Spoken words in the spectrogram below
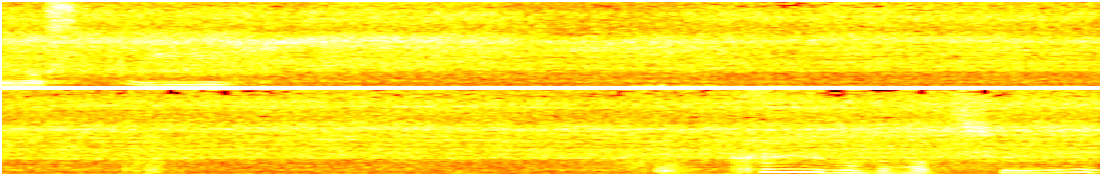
over there still asleep. I'm about to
